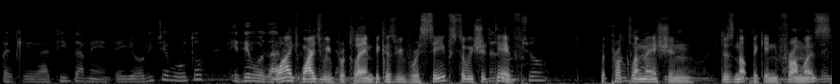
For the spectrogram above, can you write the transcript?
Perché gratuitamente io ho ricevuto devo dare Why, why do we proclaim? Because we've received, so we should give. The proclamation does not begin from us,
